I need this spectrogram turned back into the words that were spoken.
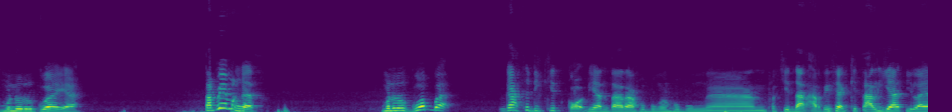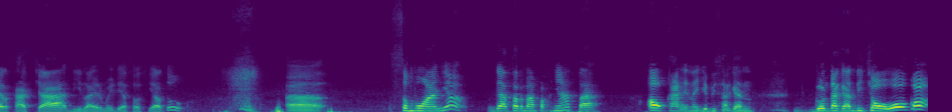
menurut gua ya tapi emang gak menurut gua mbak gak sedikit kok di antara hubungan-hubungan percintaan artis yang kita lihat di layar kaca di layar media sosial tuh uh, semuanya gak ternampak nyata oh Karin aja bisa kan gonta-ganti cowok kok.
